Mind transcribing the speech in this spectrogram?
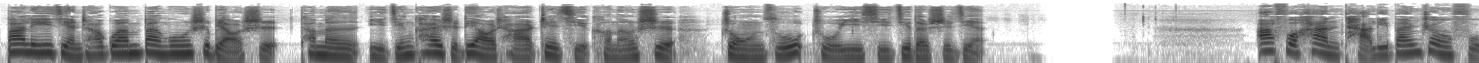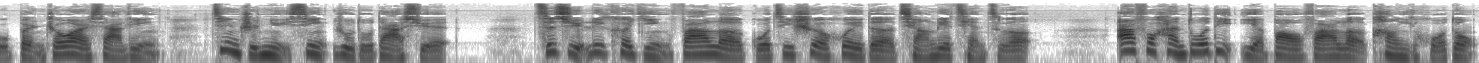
巴黎检察官办公室表示，他们已经开始调查这起可能是种族主义袭击的事件。阿富汗塔利班政府本周二下令禁止女性入读大学，此举立刻引发了国际社会的强烈谴责。阿富汗多地也爆发了抗议活动，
